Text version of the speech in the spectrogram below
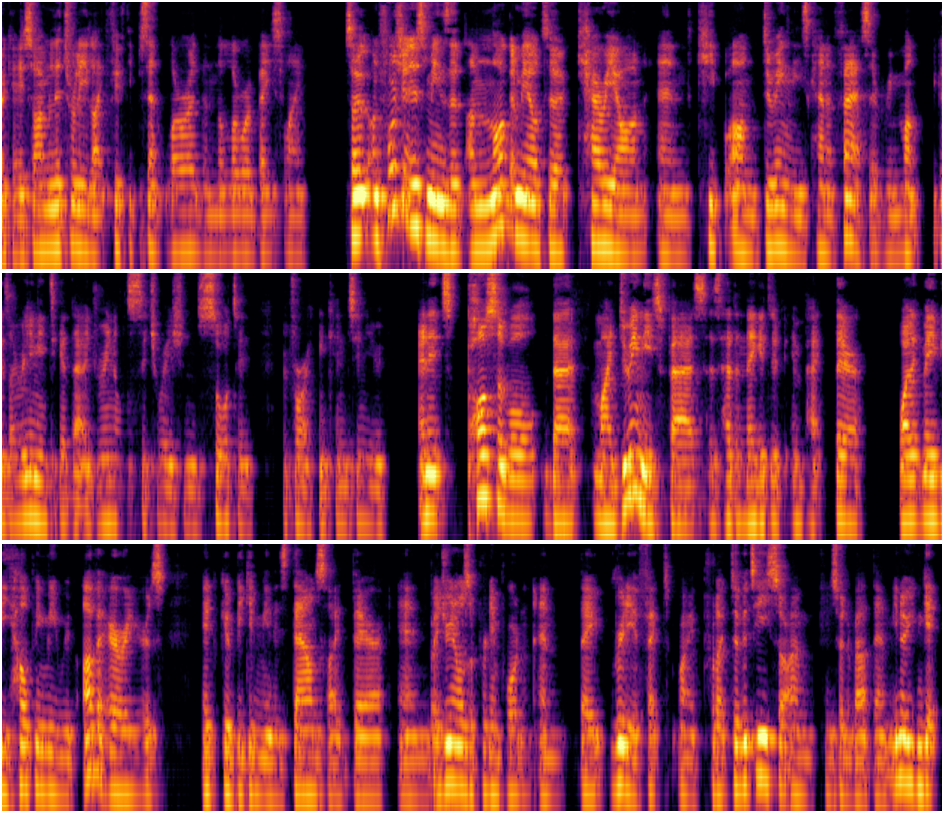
Okay, so I'm literally like 50% lower than the lower baseline. So unfortunately, this means that I'm not going to be able to carry on and keep on doing these kind of fasts every month because I really need to get that adrenal situation sorted before I can continue. And it's possible that my doing these fasts has had a negative impact there. While it may be helping me with other areas, it could be giving me this downside there. And adrenals are pretty important and they really affect my productivity. So I'm concerned about them. You know, you can get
